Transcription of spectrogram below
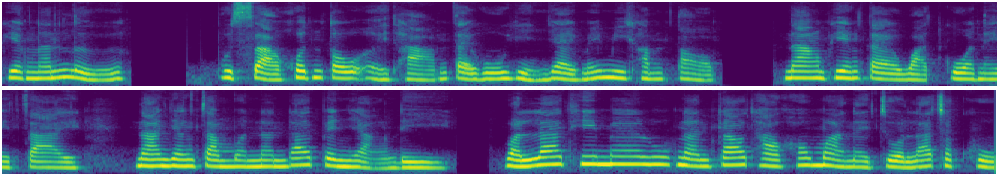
เพียงนั้นหรือ บุตรสาวคนโตเอ่ยถาม แต่หูหญินใหญ่ไม่มีคำตอบ นางเพียงแต่หวาดกลัวในใจ นางยังจำวันนั้นได้เป็นอย่างดี วันแรกที่แม่ลูกนั้นก้าวเท้าเข้ามาในจวนราชคู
